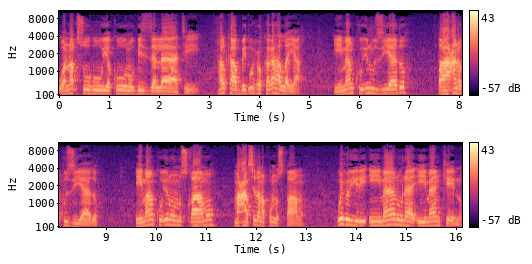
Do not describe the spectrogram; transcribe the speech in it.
wa naqsuhu yakuunu bizallaati halkaa bayd wuxuu kaga hadlayaa iimaanku inuu siyaado daacana ku siyaado iimaanku inuu nusqaamo macaasidana ku nusqaamo. Wuxuu yidhi iimaanunaa iimaankeennu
